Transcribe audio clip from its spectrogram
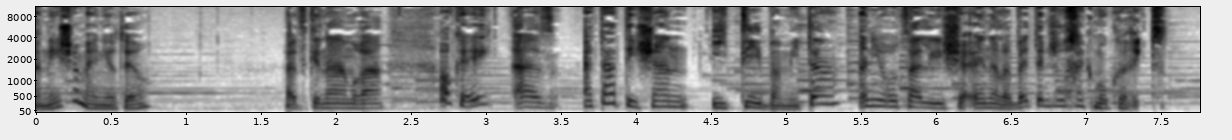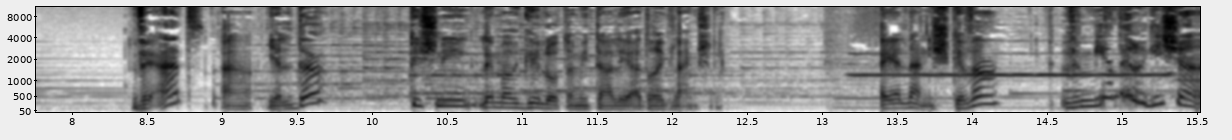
אני שמן יותר. הזקנה אמרה, אוקיי, אז אתה תישן איתי במיטה, אני רוצה להישען על הבטן שלך כמו כרית. ואת, הילדה, תשני למרגלות המיטה ליד רגליים שלי. הילדה נשכבה, ומיד הרגישה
